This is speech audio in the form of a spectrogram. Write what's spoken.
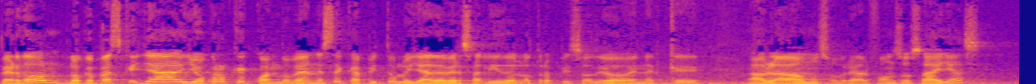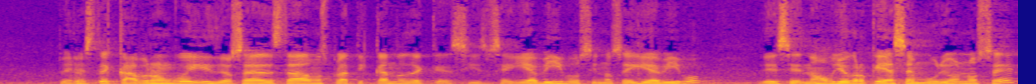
Perdón, lo que pasa es que ya, yo creo que cuando vean este capítulo ya debe haber salido el otro episodio en el que hablábamos sobre Alfonso Sayas. Pero este cabrón, güey, o sea, estábamos platicando de que si seguía vivo, si no seguía vivo. Y dice, no, yo creo que ya se murió, no sé.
